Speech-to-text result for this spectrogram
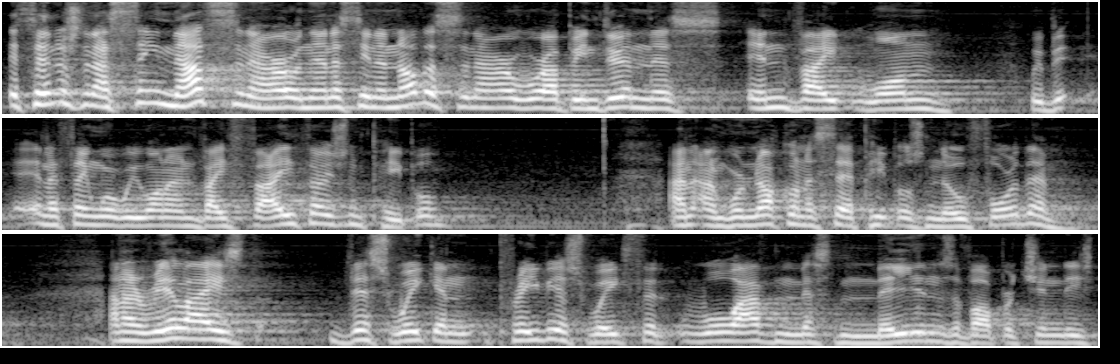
it's interesting. I've seen that scenario, and then I've seen another scenario where I've been doing this invite one, we've been, in a thing where we want to invite 5,000 people, and, and we're not going to say people's no for them. And I realized this week and previous weeks that, whoa, I've missed millions of opportunities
